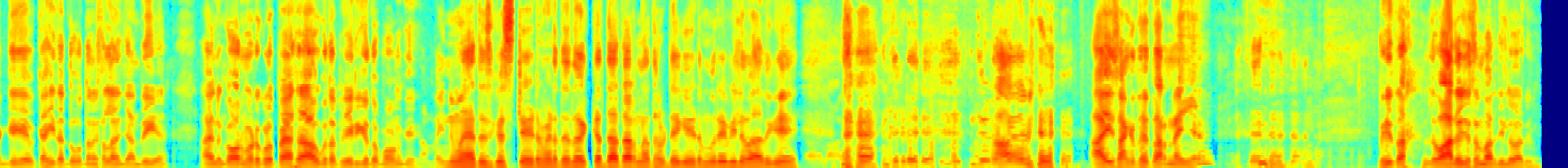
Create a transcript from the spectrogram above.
ਅੱਗੇ ਕਹੀ ਤਾਂ ਦੋ ਤਿੰਨ ਸਾਲਾਂ 'ਚ ਜਾਂਦੇ ਹੀ ਆ। ਆ ਇਹਨੂੰ ਗਵਰਨਮੈਂਟ ਕੋਲ ਪੈਸਾ ਆਊਗਾ ਤਾਂ ਫੇਰ ਹੀ ਕਿਤੋਂ ਪਾਉਣਗੇ। ਆ ਮੈਨੂੰ ਐ ਤੁਸੀਂ ਕੋਈ ਸਟੇਟਮੈਂਟ ਦੇ ਦਿਓ ਇੱਕ ਅੱਧਾ ਧਰਨਾ ਤੁਹਾਡੇ ਗੇਟ ਮੂਰੇ ਵੀ ਲਵਾ ਦਗੇ ਜਿਹੜੇ ਜਿਹੜੇ ਕਹਿੰਦੇ ਵੀ- ਆਹੀ ਸੰਗਤ ਤੇ ਧਰਨਾ ਹੀ ਆ। ਤੁਸੀਂ ਤਾਂ ਲਵਾ ਦਿਓ ਜਿੱਥੇ ਮਰਜ਼ੀ ਲਵਾ ਦਿਓ।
